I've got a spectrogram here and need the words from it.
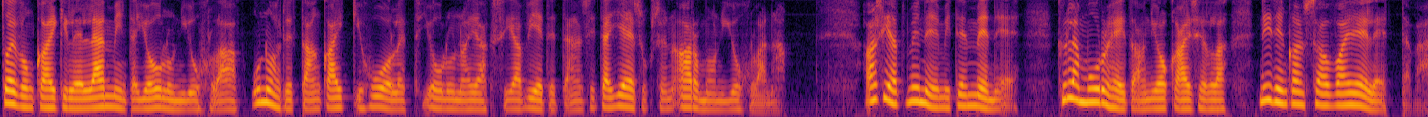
Toivon kaikille lämmintä joulunjuhlaa. Unohdetaan kaikki huolet joulun ajaksi ja vietetään sitä Jeesuksen armon juhlana. Asiat menee miten menee. Kyllä murheita on jokaisella, niiden kanssa on vain elettävä.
